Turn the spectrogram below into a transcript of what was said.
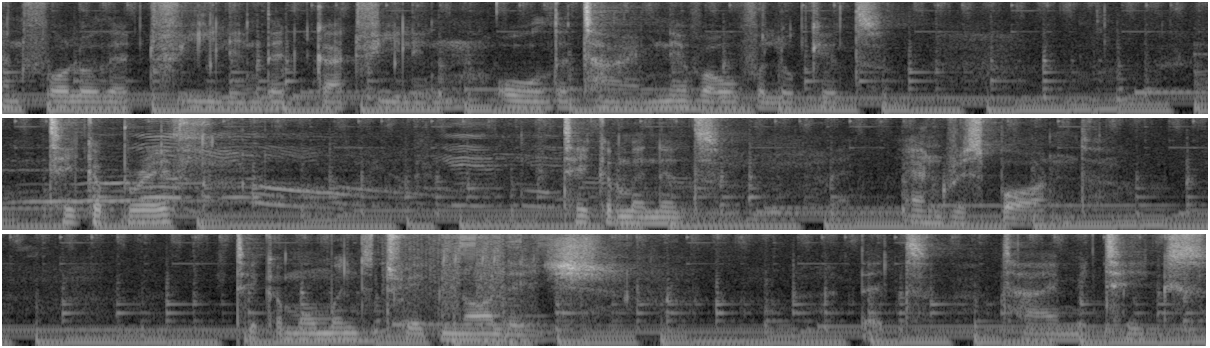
and follow that feeling, that gut feeling all the time. Never overlook it. Take a breath, take a minute, and respond. Take a moment to acknowledge that time it takes,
